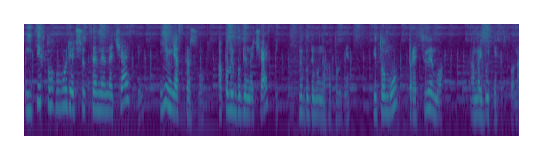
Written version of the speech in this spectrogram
І ті, хто говорять, що це не на часі, їм я скажу: а коли буде на часі, ми будемо не готові. І тому працюємо на майбутнє Херсона.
